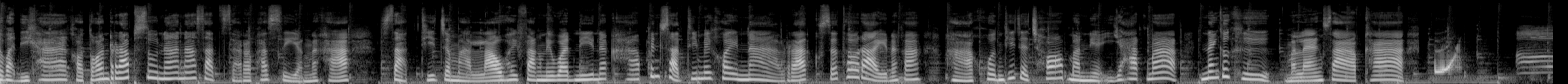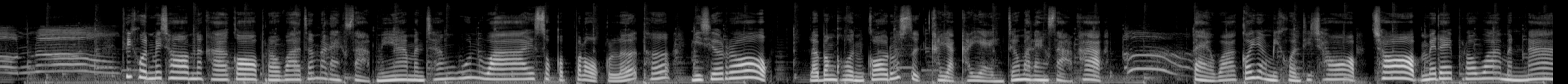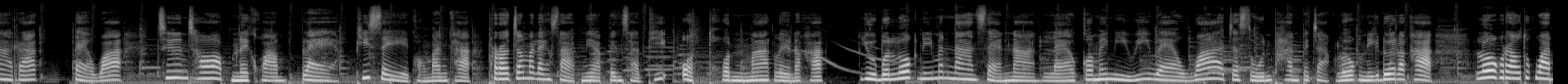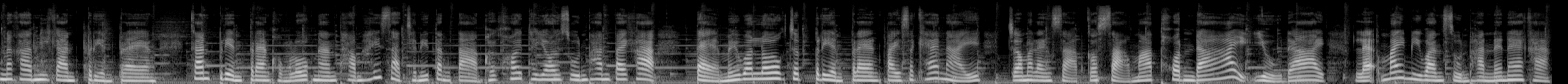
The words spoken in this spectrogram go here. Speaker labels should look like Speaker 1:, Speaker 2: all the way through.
Speaker 1: สวัสดีค่ะ ขอต้อนรับสู่หน้าหน้าสัตว์สารพัดเสียงนะคะ สัตว์ที่จะมาเล่าให้ฟังในวันนี้นะคะ เป็นสัตว์ที่ไม่ค่อยน่ารักสักเท่าไหร่นะคะ หาคนที่จะชอบมันเนี่ยยากมาก นั่นก็คือมแมลงสาบค่ะที่คนไม่ชอบนะคะ ก็เพราะว่าเจ้าแมลงสาบเนี่ยมันช่างวุ่นวาย สกปรกเลอะเทอะมีเชื้อโรค แล้วบางคนก็รู้สึกขยักขยงเจ้าแมลงสาบค่ะ แต่ว่าก็ยังมีคนที่ชอบ ชอบไม่ได้เพราะว่ามันน่ารัก แต่ว่าชื่นชอบในความแปลกพิเศษของมันค่ะ เพราะเจ้าแมลงสาบเนี่ยเป็นสัตว์ที่อดทนมากเลยนะคะอยู่บนโลกนี้มันนานแสนนานแล้วก็ไม่มีวี่แววว่าจะสูญพันธุ์ไปจากโลกนี้ด้วยละค่ะ โลกเราทุกวันนะคะมีการเปลี่ยนแปลง การเปลี่ยนแปลงของโลกนั้นทำให้สัตว์ชนิดต่างๆ ค่อยๆ ทยอยสูญพันธุ์ไปค่ะ แต่ไม่ว่าโลกจะเปลี่ยนแปลงไปสักแค่ไหน เจ้าแมลงสาบก็สามารถทนได้อยู่ได้ และไม่มีวันสูญพันธุ์แน่ๆค่ะ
